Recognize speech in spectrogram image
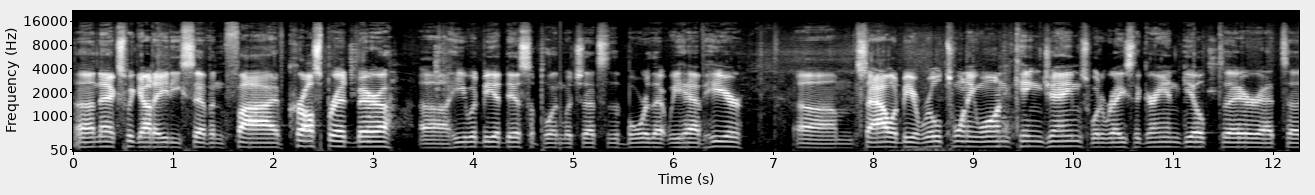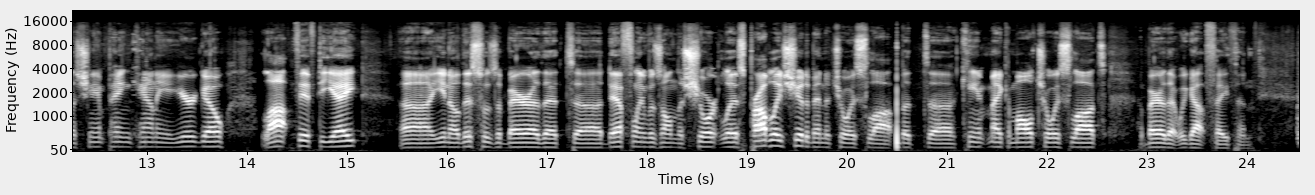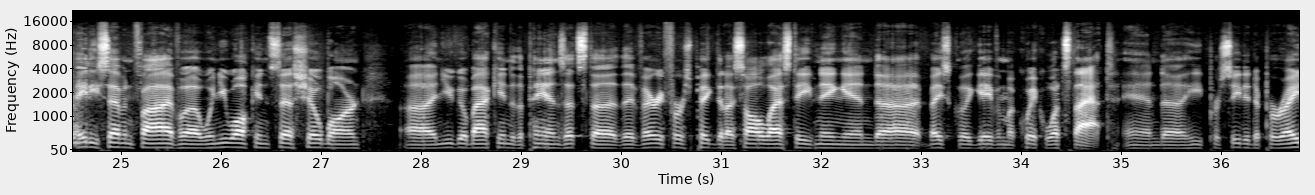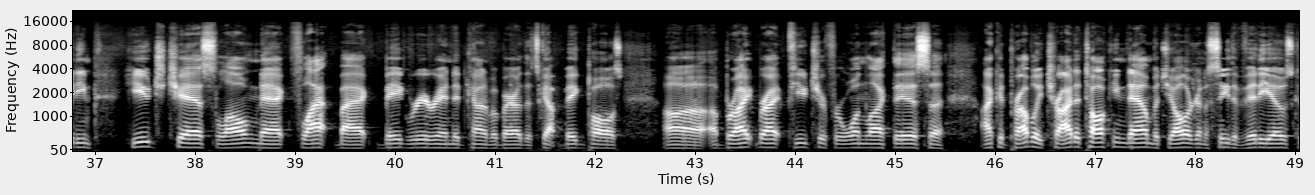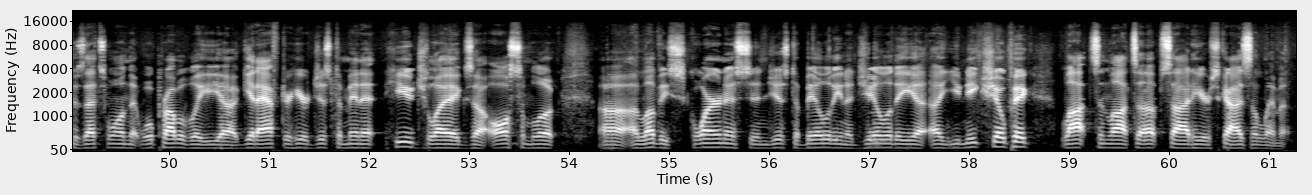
Uh, next, we got 87.5 crossbred barrow. Uh, he would be a discipline, which that's the boar that we have here. Um, Sal would be a Rule 21. King James would have raised the grand gilt there at uh, Champaign County a year ago. Lot 58. Uh, you know, this was a barrow that uh, definitely was on the short list. Probably should have been a choice lot, but uh, can't make them all choice lots. A barrow that we got faith in. 87.5. Uh, when you walk in Seth Show Barn uh, and you go back into the pens, that's the, the very first pig that I saw last evening and uh, basically gave him a quick, what's that? And uh, he proceeded to parade him. Huge chest, long neck, flat back, big rear ended kind of a bear that's got big paws. Uh, a bright, bright future for one like this. Uh, I could probably try to talk him down, but y'all are going to see the videos because that's one that we'll probably uh, get after here just a minute. Huge legs, awesome look. Uh, I love his squareness and just ability and agility. a unique show pig. Lots and lots of upside here. Sky's the limit.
